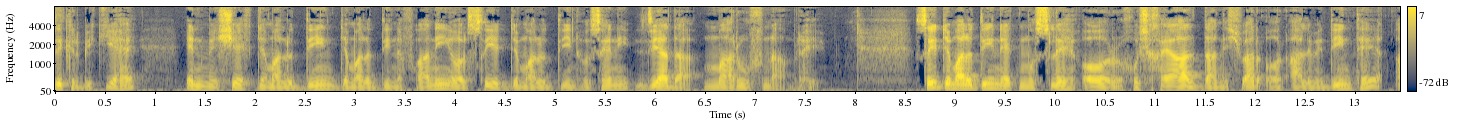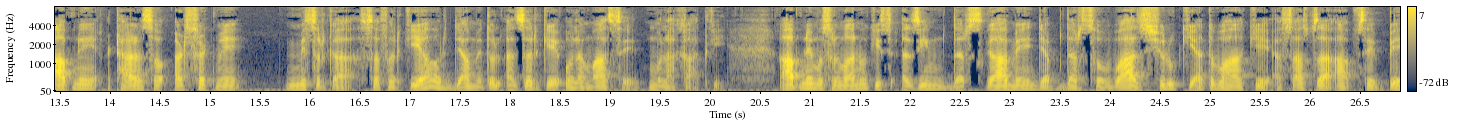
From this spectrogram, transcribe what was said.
ذکر بھی کیا ہے۔ ان میں شیخ جمال الدین جمال الدین افغانی اور سید جمال الدین حسینی زیادہ معروف نام رہے۔ سید جمال الدین ایک مسلح اور خوش خیال دانشور اور عالم دین تھے۔ آپ نے اٹھارہ سو اڑسٹھ میں مصر کا سفر کیا اور جامع الازہر کے علماء سے ملاقات کی۔ آپ نے مسلمانوں کی اس عظیم درسگاہ میں جب درس و واز شروع کیا تو وہاں کے اساتذہ آپ سے بے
